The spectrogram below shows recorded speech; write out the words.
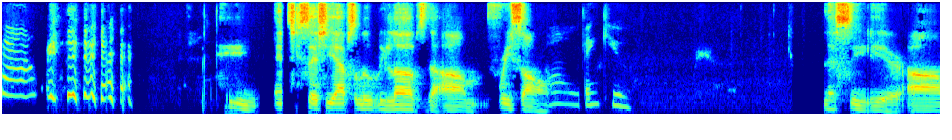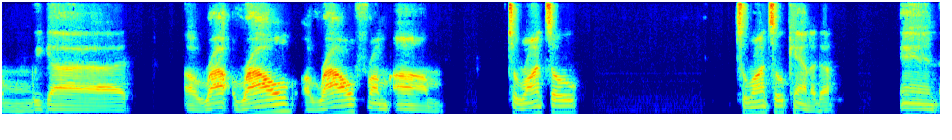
Town. and she says she absolutely loves the um, free song. Oh, thank you. Let's see here. Um, we got a Raul, a Raul from um, Toronto, Toronto, Canada, and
